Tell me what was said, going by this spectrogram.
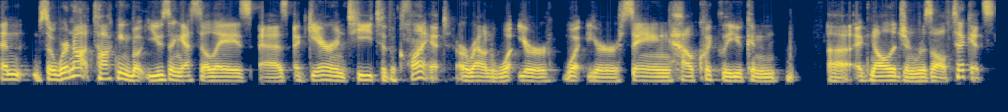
And so we're not talking about using SLAs as a guarantee to the client around what you're what you're saying, how quickly you can uh, acknowledge and resolve tickets.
